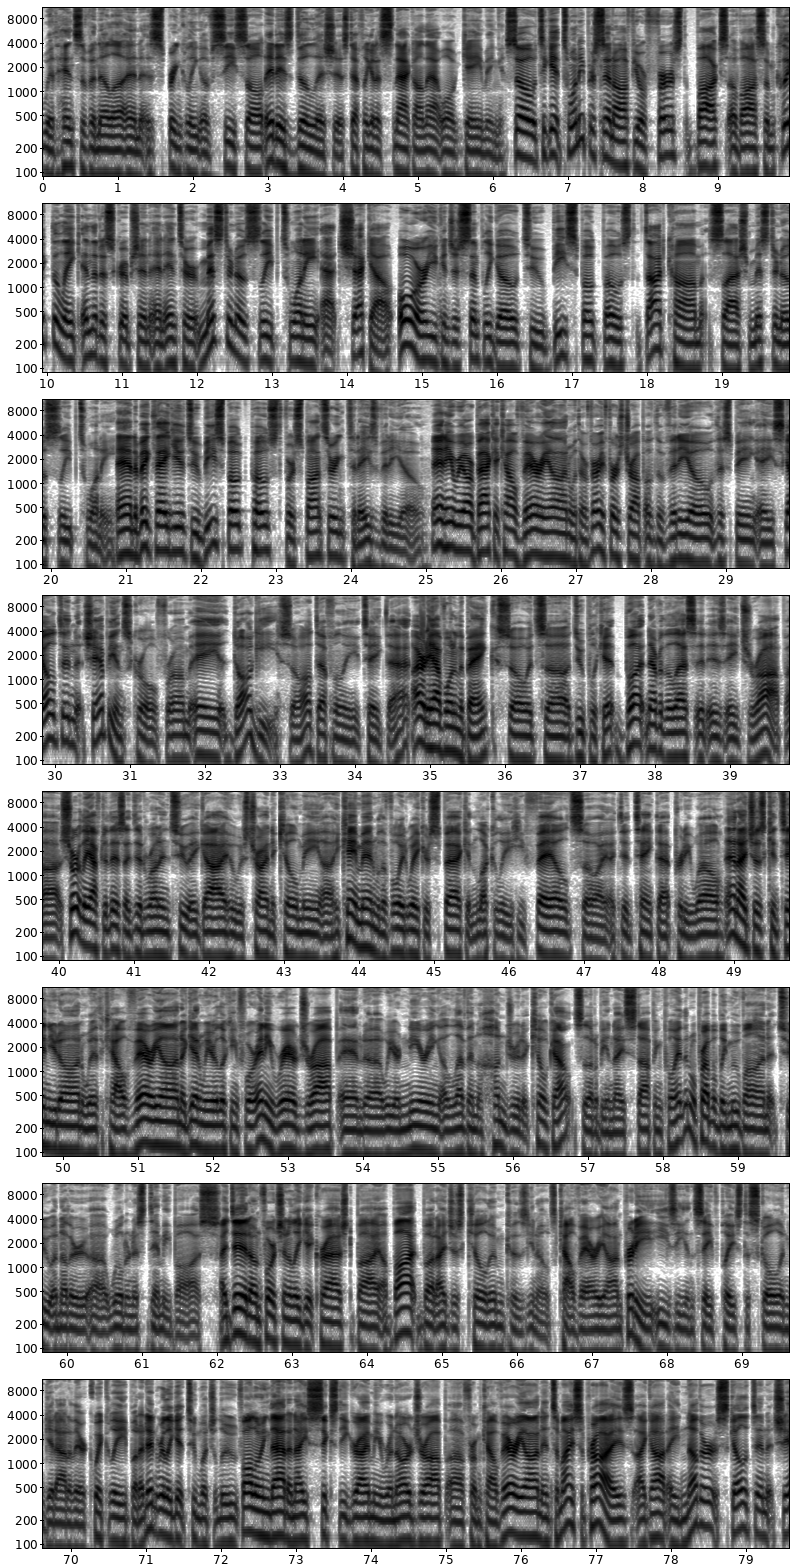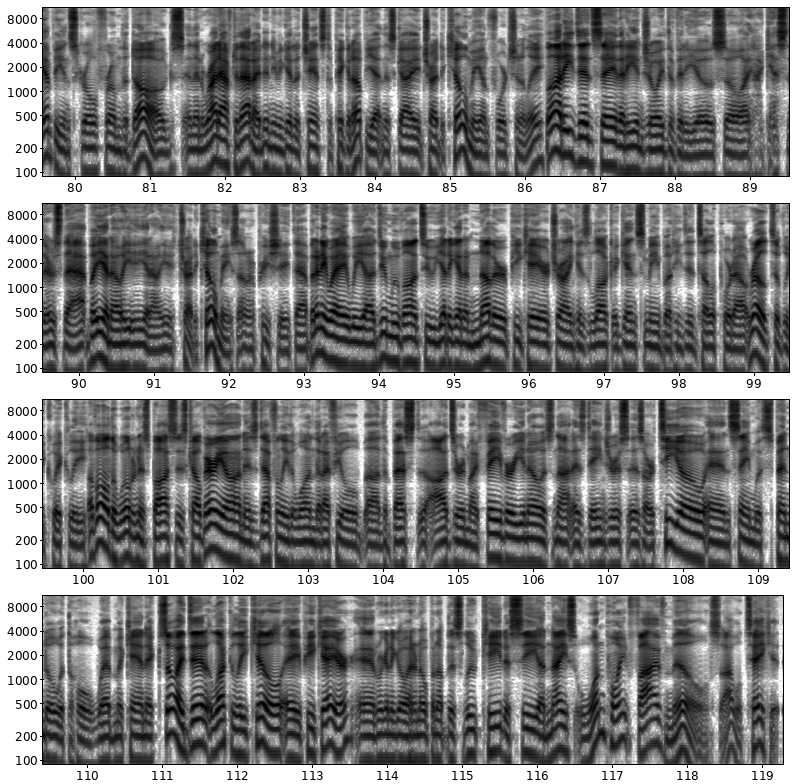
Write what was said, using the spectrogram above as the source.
with hints of vanilla and a sprinkling of sea salt. It is delicious. Definitely going to snack on that while gaming. So to get 20% off your first box of awesome, click the link in the description and enter Mr. No Sleep 20 at checkout, or you can just simply go to bespokepost.com slash Mr. No Sleep 20. And a big thank you to Bespoke Post for sponsoring today's video. And here we are back at Calvarion with our very first drop of the video, this being a skeleton champion scroll from a doggy, so I'll definitely take that. I already have one in the bank, so it's a duplicate, but nevertheless, it is a drop. Uh, shortly after this, I did run into a guy who was trying to kill me. Uh, he came in with a Void Waker spec, and luckily he failed, so I, I did tank that pretty well. And I just continued on with Calvarion. Again, we are looking for any rare drop, and uh, we are nearing 1100 kill count, so that'll be a nice stopping point. Then we'll probably move on to another uh, wilderness demi boss. I did unfortunately get crashed by a bot, but I just killed him because, you know, it's Calvarion. Pretty easy and safe place to skull and get out of there quickly, but I didn't really get too much loot. Following that, a nice 60 grimy Ranarr drop uh, from Calvarion, and to my surprise, I got another skeleton champion scroll from the dogs, and then right after that, I didn't even get a chance to pick it up yet, and this guy tried to kill me, unfortunately. But he did say that he enjoyed the videos, so I, I guess there's that. But you know, he you know he tried to kill me, so I don't appreciate that. But anyway, we uh, do move on to yet again another PKer trying his luck against me, but he did teleport out relatively quickly. Of all the wilderness bosses, Calvarion is definitely the one that I feel uh, the best odds are in my favor. You know, it's not as dangerous as Artio, and same with Spindel with the whole web mechanic. So I did luckily kill a PKer, and we're gonna go ahead and open up this loot key to see a nice 1.5 mil. So I will take it.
